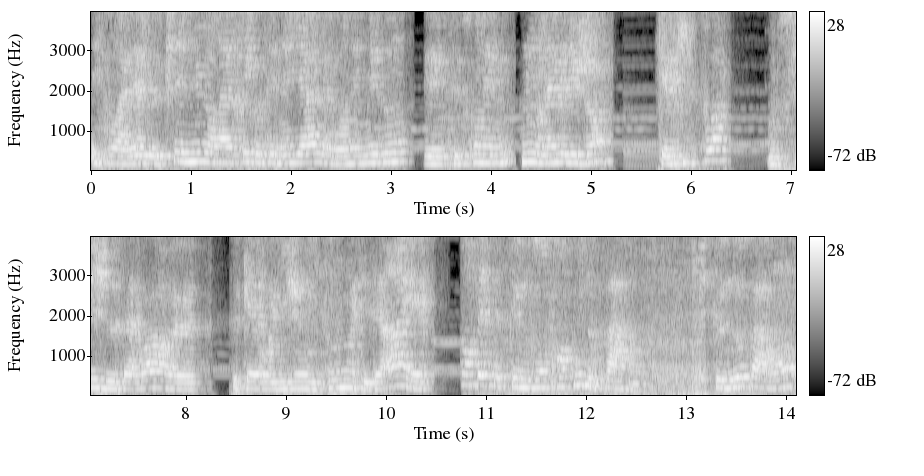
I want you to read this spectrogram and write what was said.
Ils sont à l'aise pieds nus en Afrique, au Sénégal, a une maison. Et c'est ce qu'on est nous. Nous, on aime les gens, quels qu'ils soient. On se fiche de savoir euh, de quelle religion ils sont, etc. Et en fait, c'est ce que nous ont transmis nos parents. Puisque nos parents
